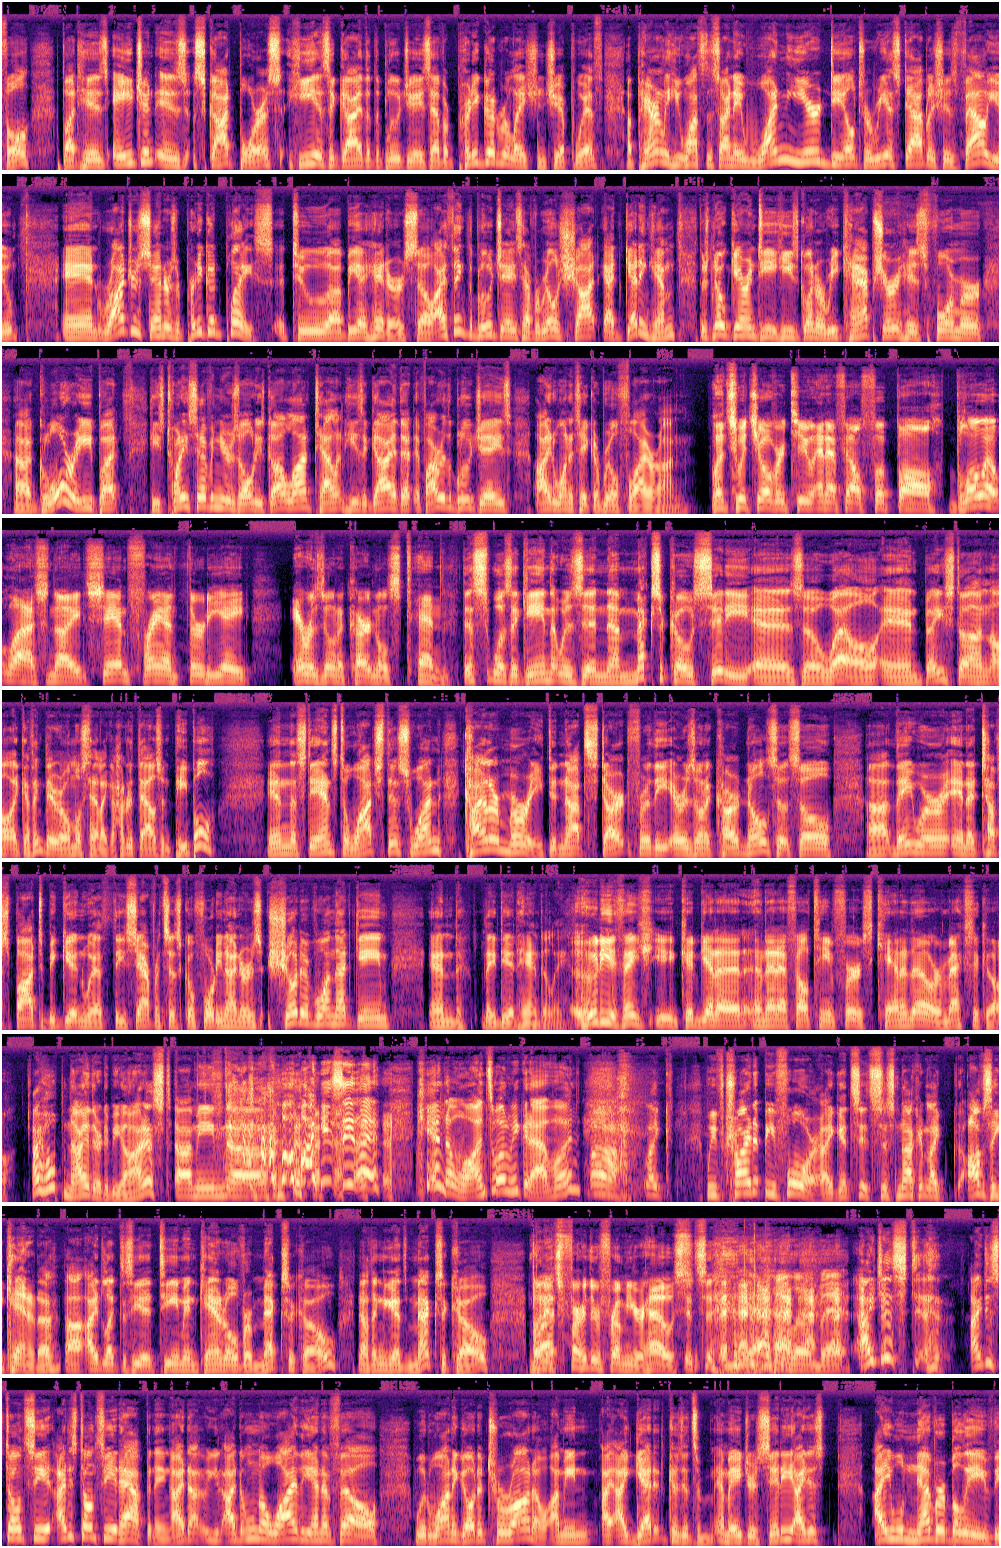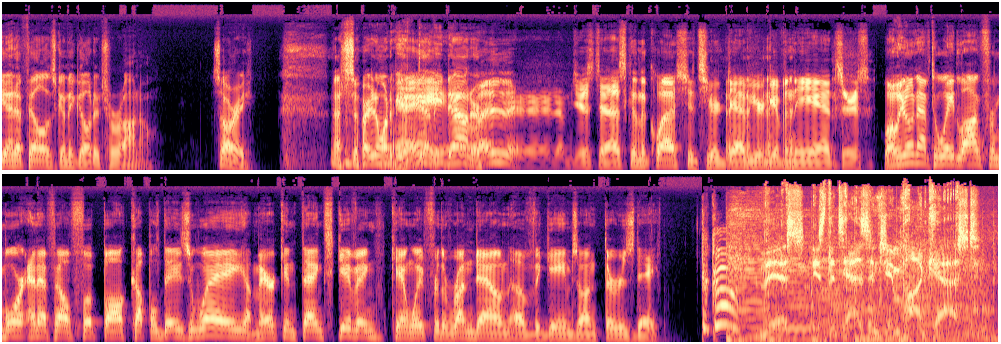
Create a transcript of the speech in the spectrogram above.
but his agent is Scott Boras. He is a guy that the Blue Jays have a pretty good relationship with. Apparently, he wants to sign a one year deal to reestablish his value. And Rogers Center is a pretty good place to uh, be a hitter. So I think the Blue Jays have a real shot at getting him. There's no guarantee he's going to recapture his former uh, glory, but he's 27 years old. He's got a lot of talent. He's a guy that, if I were the Blue Jays, I'd want to take a real flyer on. Let's switch over to NFL football. Blowout last night. San Fran 38, Arizona Cardinals 10. This was a game that was in uh, Mexico City as uh, well, and based on all, like I think they almost had like hundred thousand people in the stands to watch this one. Kyler Murray did not start for the Arizona Cardinals, so, so uh, they were in a tough spot to begin with. The San Francisco 49ers should have won that game, and they did handily. Who do you think could get a, an NFL team first, Canada or Mexico? I hope neither, to be honest. I mean, uh, Why do you say that? Canada wants one. We could have one. uh, like we've tried it before. Like it's it's just not gonna like obviously Canada. Uh, I'd like to see a team in Canada over Mexico. Nothing against Mexico, But, it's further from your house. It's Yeah, a little bit. I just. I just don't see it. I just don't see it happening. I don't. know, I don't know why the NFL would want to go to Toronto. I mean, I, I get it because it's a major city. I just, I will never believe the NFL is going to go to Toronto. Sorry, I'm sorry. I don't want to be a Debbie Downer. uh, I'm just asking the questions here, Dev. You're giving the answers. Well, we don't have to wait long for more NFL football. Couple days away, American Thanksgiving. Can't wait for the rundown of the games on Thursday. This is the Taz and Jim podcast.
